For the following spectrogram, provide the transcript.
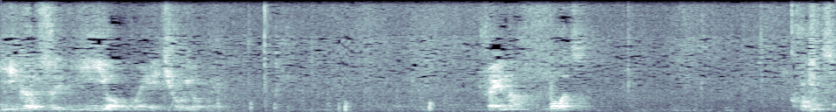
一个是以有为求有为，谁呢？墨子、孔子、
